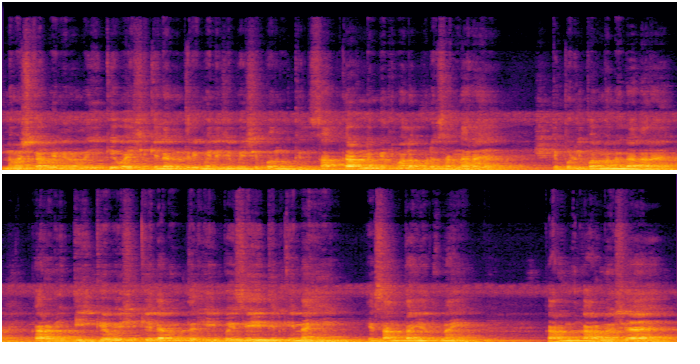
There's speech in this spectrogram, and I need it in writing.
नमस्कार बहिणींनो ई के वाय सी केल्यानंतरही महिलेचे पैसे बंद होतील. सात कारणं मी तुम्हाला पुढे सांगणार आहे. ते पुढीलप्रमाणे राहणार आहे. कारण ई के वाय सी केल्यानंतर ही पैसे येतील की नाही हे सांगता येत नाही. कारण कारण असे आहे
